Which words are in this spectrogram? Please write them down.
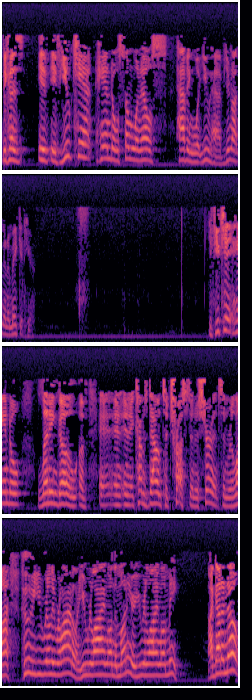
Because if, if you can't handle someone else having what you have, you're not going to make it here. If you can't handle letting go of, and, and, it comes down to trust and assurance and rely, who are you really relying on? Are you relying on the money or are you relying on me? I got to know.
